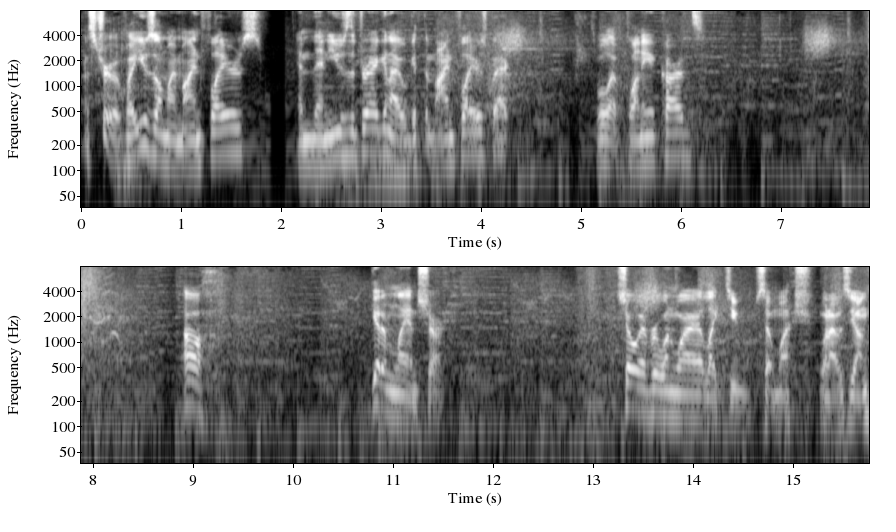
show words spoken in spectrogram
That's true. If I use all my Mind Flayers and then use the dragon, I will get the Mind Flayers back. So we'll have plenty of cards. Oh. Get him, Land Shark. Show everyone why I liked you so much when I was young.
